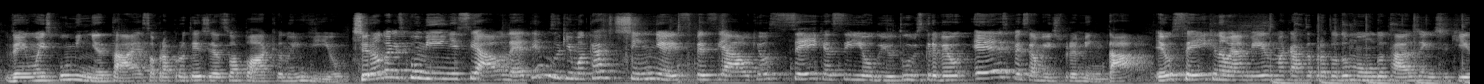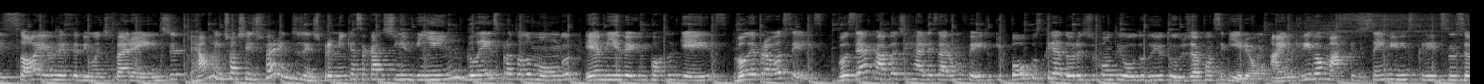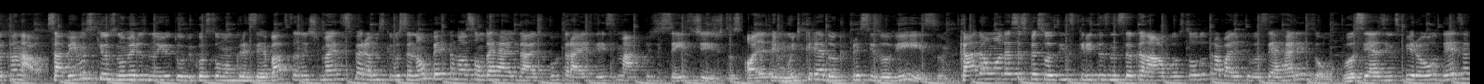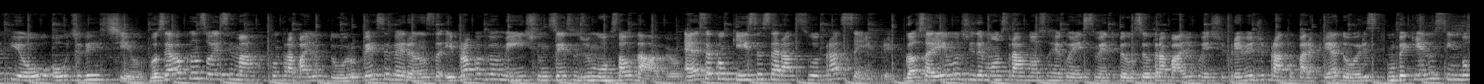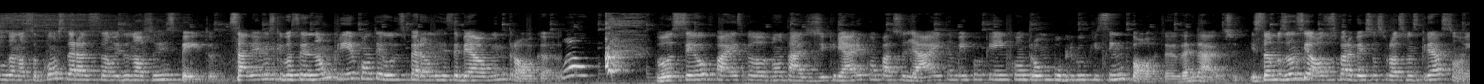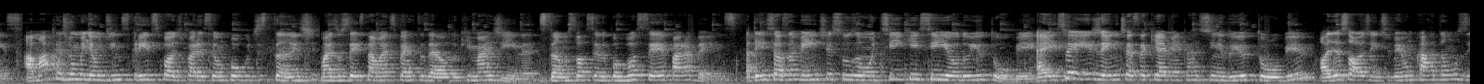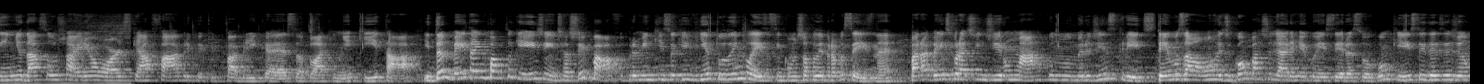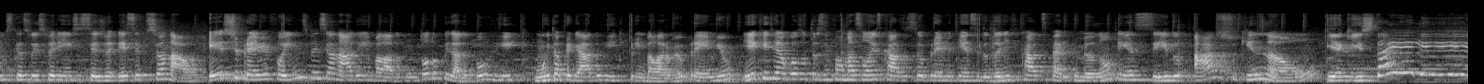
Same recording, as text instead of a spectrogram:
vem uma espuminha, tá? É só pra proteger a sua placa no envio. Tirando a espuminha inicial, né, temos aqui uma cartinha especial que eu sei que a CEO do YouTube escreveu especialmente pra mim, tá? Eu sei que não é a mesma carta pra todo mundo, tá, gente? Que só eu recebi uma diferente. Realmente eu achei diferente, gente. Pra mim que essa cartinha vinha em inglês pra todo mundo e a minha veio em português. Vou ler pra vocês. Você acaba de realizar um feito que poucos criadores de conteúdo do YouTube já conseguiram. A incrível marca de 100 mil inscritos no seu canal. Sabemos que os números no YouTube costumam crescer bastante, mas esperamos que você não perca a noção da realidade por trás desse marco de seis dígitos. Olha, tem muito criador que precisa ouvir isso. Cada uma dessas pessoas inscritas no seu canal gostou do trabalho que você realizou. Você as inspirou, desafiou ou divertiu. Você alcançou esse marco com trabalho duro, perseverança e provavelmente um senso de humor saudável. Essa conquista será sua para sempre. Gostaríamos de demonstrar nosso reconhecimento pelo seu trabalho com este prêmio de prata para criadores, um pequeno símbolo da nossa consideração e do nosso respeito. Sabemos que você não cria conteúdo esperando receber algo em troca. Well. Você o faz pela vontade de criar e compartilhar e também porque encontrou um público que se importa, é verdade. Estamos ansiosos para ver suas próximas criações. A marca de um milhão de inscritos pode parecer um pouco distante, mas você está mais perto dela do que imagina. Estamos torcendo por você, parabéns. Atenciosamente, Susan Otiki, CEO do YouTube. É isso aí, gente. Essa aqui é a minha cartinha do YouTube. Olha só, gente, veio um cartãozinho da Soulshire Awards, que é a fábrica que fabrica essa plaquinha aqui, tá? E também tá em português, gente. Achei bafo pra mim que isso aqui vinha tudo em inglês, assim como já falei pra vocês, né? Parabéns por atingir um marco no número de inscritos. Temos a honra de compartilhar e reconhecer a sua conquista e desejamos que a sua experiência seja excepcional. Este prêmio foi inspecionado e embalado com todo o cuidado por Rick. Muito obrigado, Rick, por embalar o meu prêmio. E aqui tem algumas outras informações, caso o seu prêmio tenha sido danificado. Espero que o meu não tenha sido. Acho que não. E aqui está ele!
